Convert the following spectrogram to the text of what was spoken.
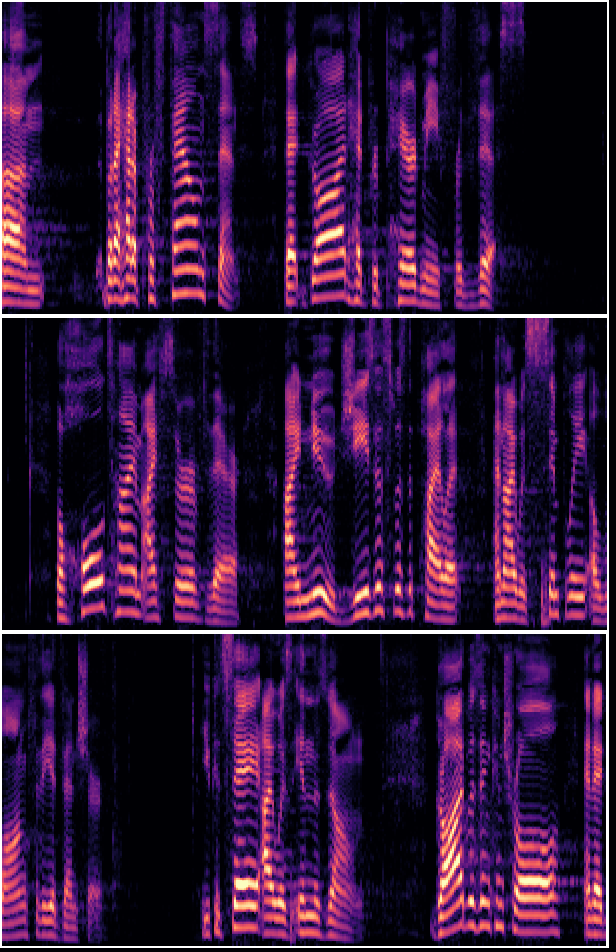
um, but I had a profound sense that God had prepared me for this. The whole time I served there, I knew Jesus was the pilot and I was simply along for the adventure. You could say I was in the zone. God was in control and had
